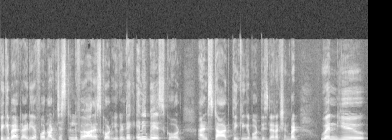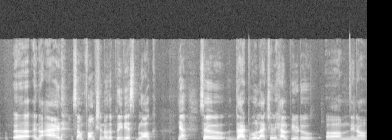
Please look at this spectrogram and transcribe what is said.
piggyback idea for not just for RS code, you can take any base code and start thinking about this direction. But when you uh, you know add some function of the previous block, yeah, so that will actually help you to um, you know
